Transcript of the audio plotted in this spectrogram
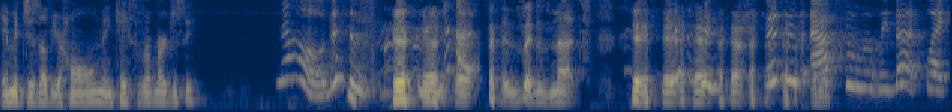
images of your home in case of emergency? No, this is, this is nuts. it is nuts. this, is, this is absolutely nuts. Like,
